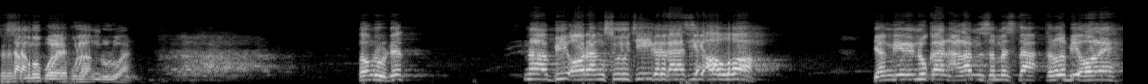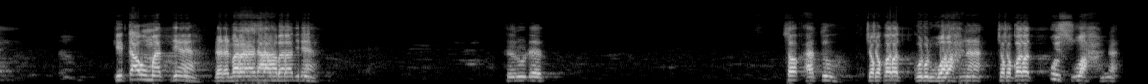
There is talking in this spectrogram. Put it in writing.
Tersanggup boleh pulang duluan. Tong rudet. Nabi orang suci kekasih Allah. Yang dirindukan alam semesta terlebih oleh kita umatnya dan para sahabatnya. Terudet sok atuh cokot kurwahna cokot uswahna.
